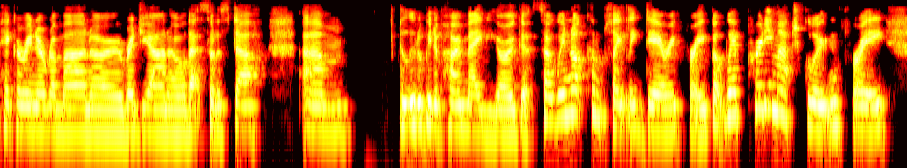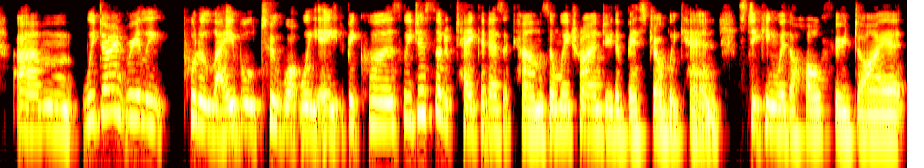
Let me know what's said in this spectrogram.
pecorino romano, reggiano, all that sort of stuff. Um, a little bit of homemade yogurt. So we're not completely dairy free, but we're pretty much gluten free. Um, we don't really put a label to what we eat because we just sort of take it as it comes and we try and do the best job we can, sticking with a whole food diet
